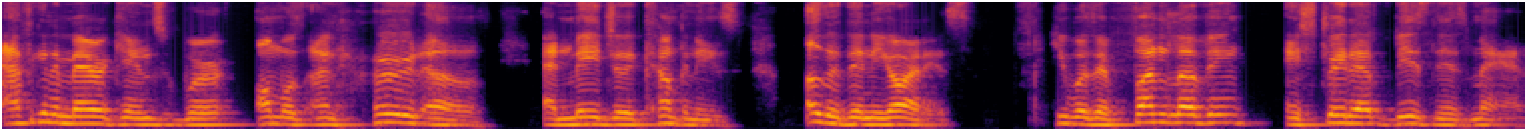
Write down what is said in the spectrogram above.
African Americans were almost unheard of at major companies other than the artist. He was a fun loving and straight up businessman.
